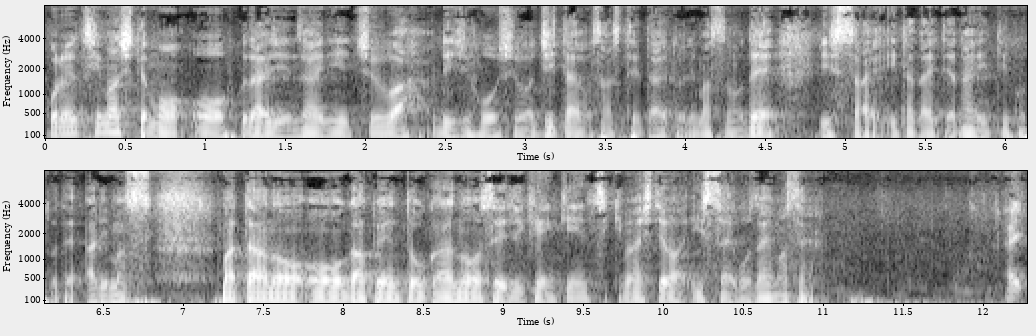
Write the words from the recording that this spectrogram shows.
これにつきましても、副大臣在任中は理事報酬は辞退をさせていただいておりますので、一切いただいてないということであります。また、あの、学園等からの政治献金につきましては一切ございません。はい、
